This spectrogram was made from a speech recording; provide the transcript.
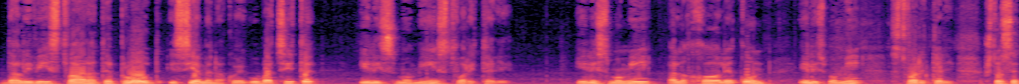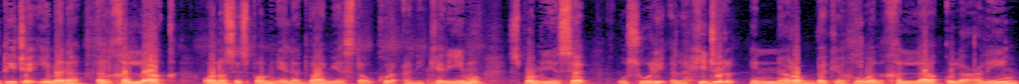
da li vi stvarate plod iz sjemena kojeg ubacite ili smo mi stvoritelji? Ili smo mi al-khaliqun, ili smo mi stvoritelji. Što se tiče imena al-khallaq, Ono se spominje na dva mjesta u Kur'ani Kerimu. Spominje se u suri Al-Hijr Inna rabbeke huwa al-khallaqul alim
